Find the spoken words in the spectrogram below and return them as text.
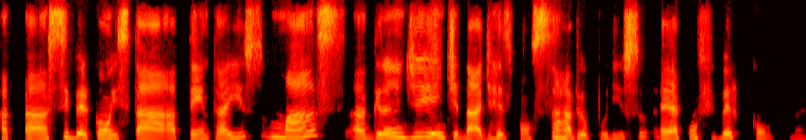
a, a Cibercom está atenta a isso, mas a grande entidade responsável por isso é a Confibercom, né,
